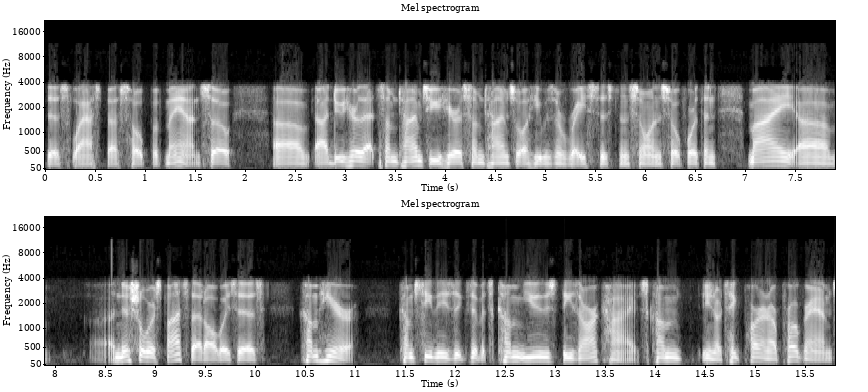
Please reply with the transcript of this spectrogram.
this last best hope of man. So uh, I do hear that sometimes. You hear sometimes, well, he was a racist and so on and so forth. And my um, initial response to that always is, come here, come see these exhibits, come use these archives, come, you know, take part in our programs.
